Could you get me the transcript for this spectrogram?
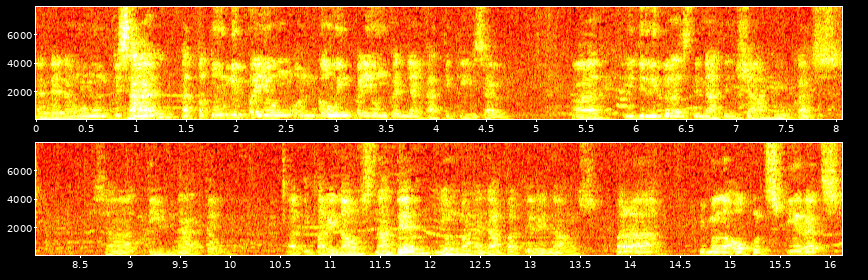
And then nangungumpisan at patuloy pa yung ongoing pa yung kanyang catechism. At i-deliverance din natin siya bukas sa team natin. At ipa-renounce natin yung mga dapat i-renounce para yung mga occult spirits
